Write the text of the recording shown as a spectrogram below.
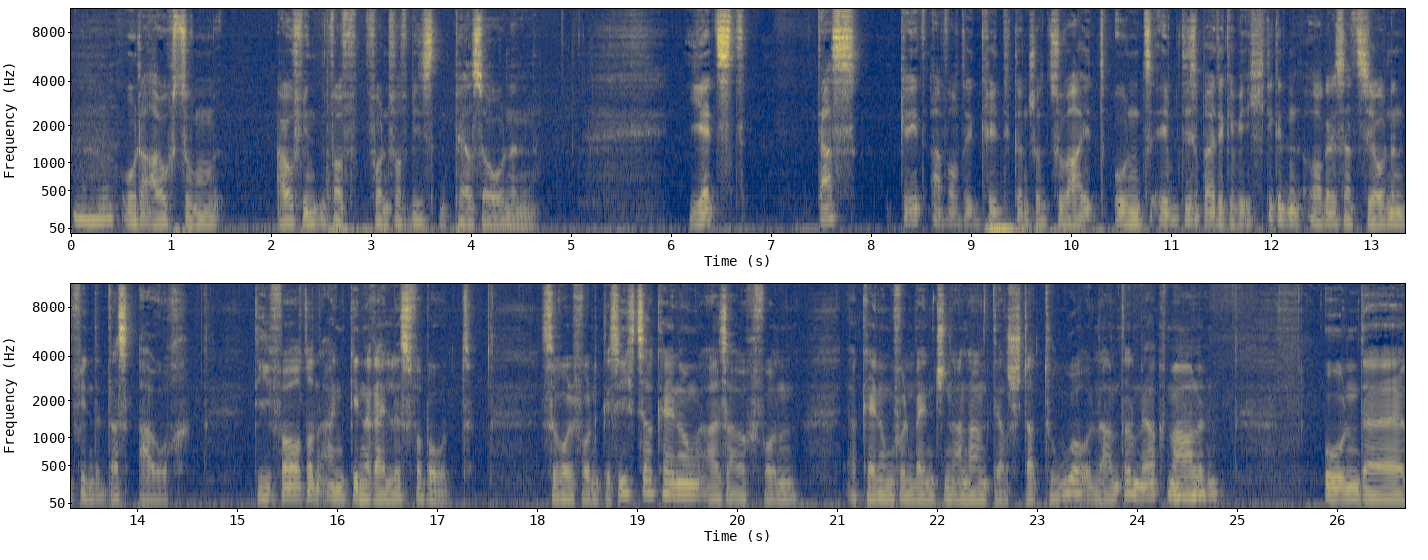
mhm. oder auch zum Auffinden von vermissten Personen. Jetzt, das geht aber den Kritikern schon zu weit und eben diese beiden gewichtigen Organisationen finden das auch. Die fordern ein generelles Verbot sowohl von Gesichtserkennung als auch von Erkennung von Menschen anhand der Statur und anderen Merkmalen. Mhm. Und äh,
